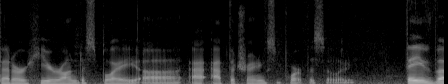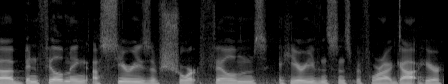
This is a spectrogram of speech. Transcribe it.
that are here on display uh, at, at the training support facility. They've uh, been filming a series of short films here even since before I got here,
